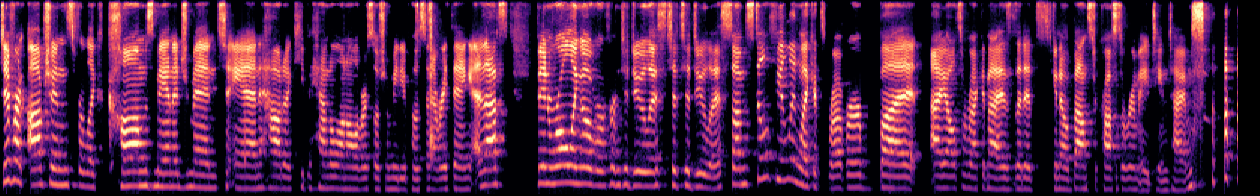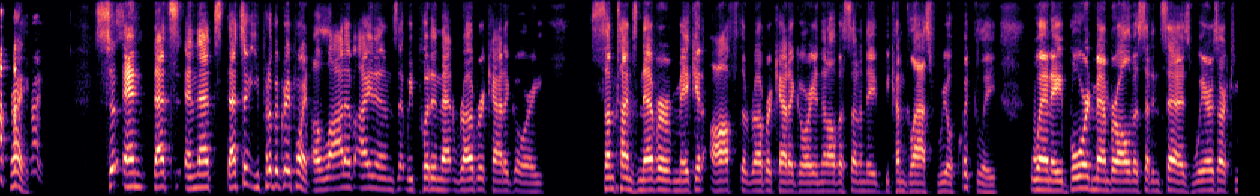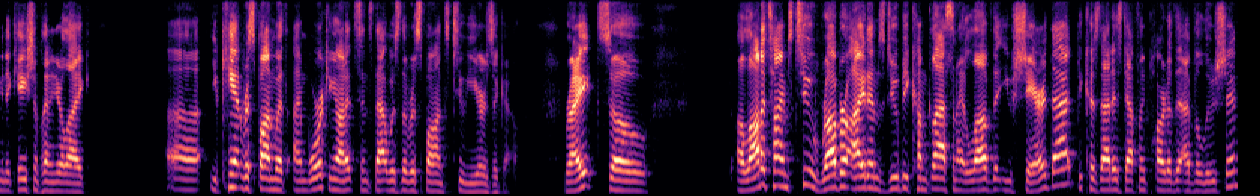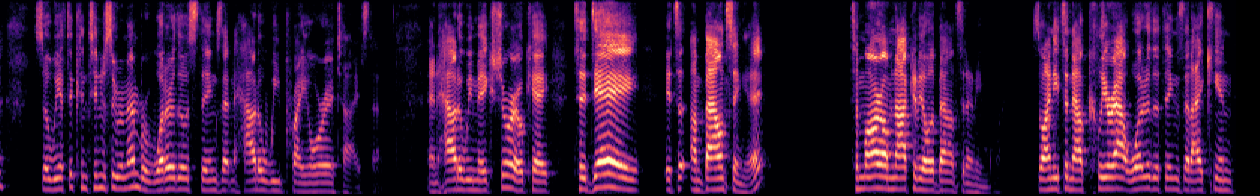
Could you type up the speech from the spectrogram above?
different options for like comms management and how to keep a handle on all of our social media posts and everything. And that's been rolling over from to-do list to to-do list. So I'm still feeling like it's rubber, but I also recognize that it's, you know, bounced across the room 18 times. Right. So and that's and that's that's a you put up a great point. A lot of items that we put in that rubber category sometimes never make it off the rubber category. And then all of a sudden they become glass real quickly. When a board member all of a sudden says where's our communication plan? And you're like uh, you can't respond with i'm working on it since that was the response two years ago right? So a lot of times too rubber items do become glass and i love that you shared that because that is definitely part of the evolution. So we have to continuously remember what are those things that and how do we prioritize them? And how do we make sure okay today it's a, i'm bouncing it. Tomorrow i'm not going to be able to bounce it anymore. So i need to now clear out what are the things that i can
